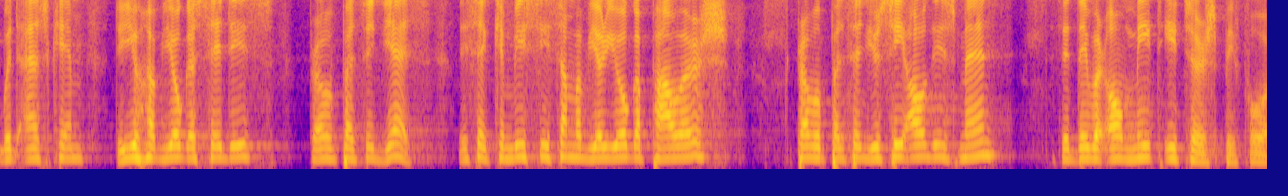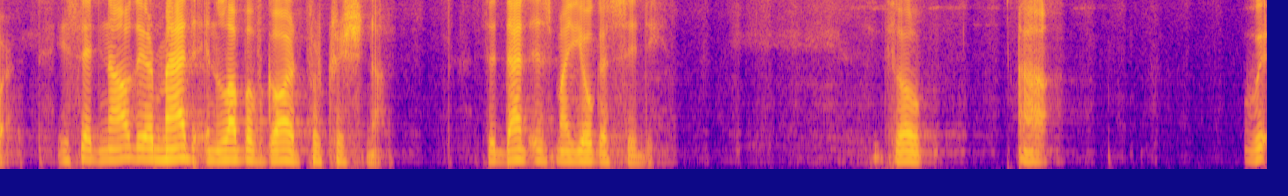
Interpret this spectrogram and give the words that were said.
would ask him, do you have yoga siddhis? Prabhupada said, yes. They said, can we see some of your yoga powers? Prabhupada said, you see all these men? He said, they were all meat eaters before. He said, now they are mad in love of God for Krishna. He said, that is my yoga siddhi. So, uh, we,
